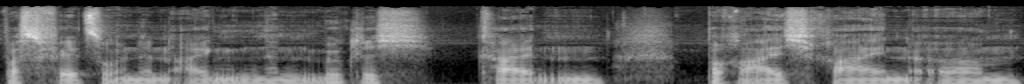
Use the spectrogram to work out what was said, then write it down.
was fällt so in den eigenen Möglichkeiten Bereich rein. Ähm,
